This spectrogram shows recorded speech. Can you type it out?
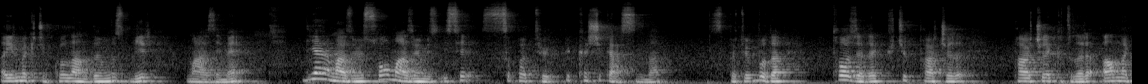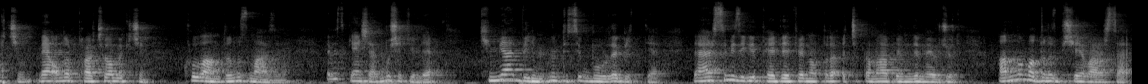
ayırmak için kullandığımız bir malzeme. Diğer malzememiz, son malzememiz ise spatül. Bir kaşık aslında. Spatül. Bu da toz ya da küçük parçalı parçalı kutuları almak için veya onları parçalamak için kullandığımız malzeme. Evet gençler bu şekilde kimya bilimi ünitesi burada bitti. Dersimizle ilgili pdf notları açıklamalar bölümünde mevcut. Anlamadığınız bir şey varsa,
